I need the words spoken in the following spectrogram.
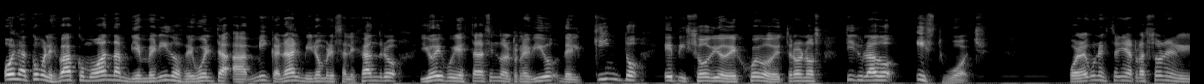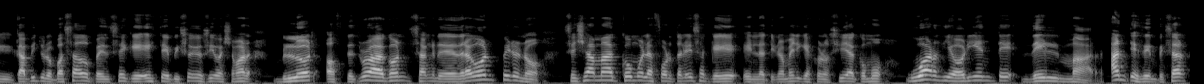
Hola, ¿cómo les va? ¿Cómo andan? Bienvenidos de vuelta a mi canal, mi nombre es Alejandro y hoy voy a estar haciendo el review del quinto episodio de Juego de Tronos titulado Eastwatch. Por alguna extraña razón en el capítulo pasado pensé que este episodio se iba a llamar Blood of the Dragon, Sangre de Dragón, pero no, se llama como la fortaleza que en Latinoamérica es conocida como Guardia Oriente del Mar. Antes de empezar,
